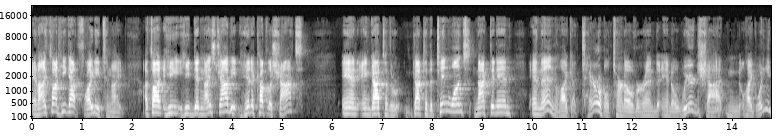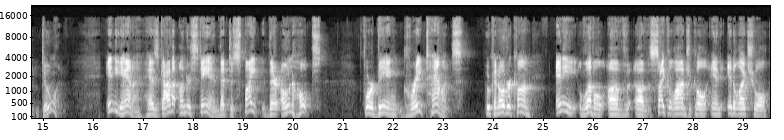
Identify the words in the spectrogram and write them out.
And I thought he got flighty tonight. I thought he, he did a nice job. He hit a couple of shots and and got to the got to the tin once, knocked it in, and then like a terrible turnover and and a weird shot and like what are you doing? Indiana has got to understand that despite their own hopes for being great talents, who can overcome any level of, of psychological and intellectual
